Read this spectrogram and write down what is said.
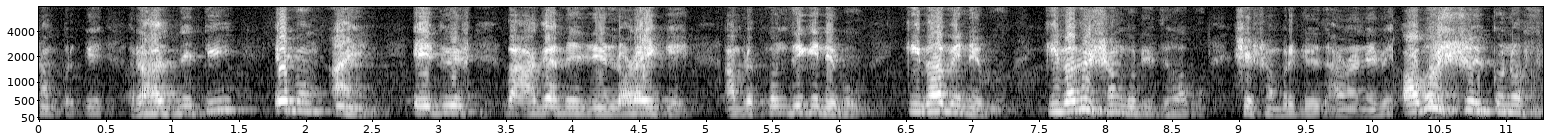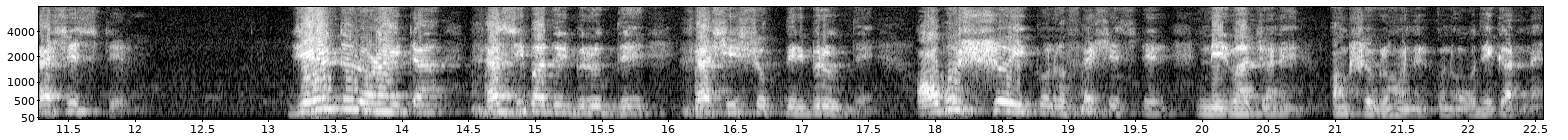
সম্পর্কে রাজনীতি এবং আইন, এই দুই বা আগামী দিনের লড়াইকে আমরা কোন দিকে নেব, কীভাবে নেব কীভাবে সংগঠিত হব সে সম্পর্কে ধারণা নেবে? অবশ্যই কোনো ফ্যাসিস্টের, যেহেতু লড়াইটা ফ্যাসিবাদের বিরুদ্ধে, ফ্যাসিস্ট শক্তির বিরুদ্ধে, অবশ্যই কোনো ফ্যাসিস্টের নির্বাচনে অংশগ্রহণের কোনো অধিকার নেই।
